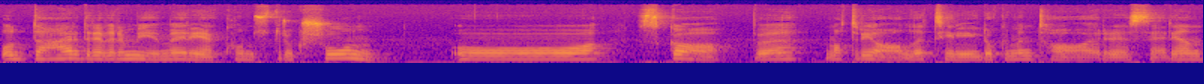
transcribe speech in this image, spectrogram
Og der drev dere mye med rekonstruksjon. og skape materiale til dokumentarserien.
